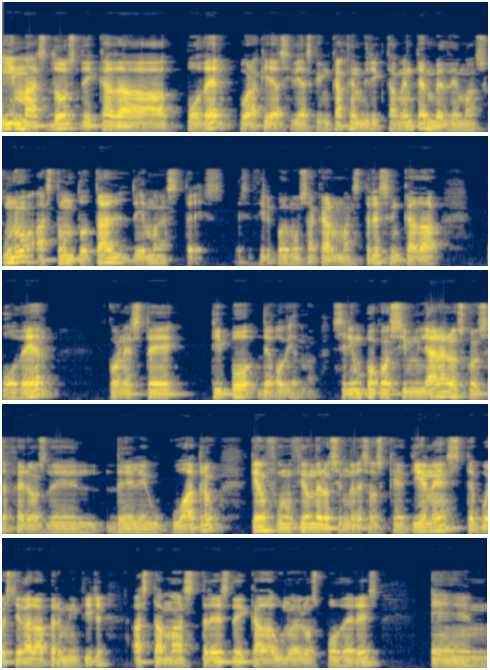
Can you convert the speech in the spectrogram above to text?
y más 2 de cada poder por aquellas ideas que encajen directamente en vez de más 1 hasta un total de más 3. Es decir, podemos sacar más 3 en cada poder con este tipo de gobierno. Sería un poco similar a los consejeros del, EU4, que en función de los ingresos que tienes, te puedes llegar a permitir hasta más 3 de cada uno de los poderes en,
